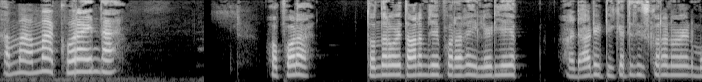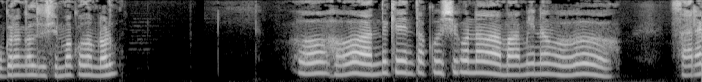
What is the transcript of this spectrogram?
అమ్మ అమ్మ కూర అయిందా? ఓ పోడా తొందర పోయి తానం చేయపోరా రే లేట్ చేయ ఆ డాడీ టికెట్ తీసుకురా నువ్వు ముగ్గురం కలిసి సినిమాకి పోదాం నాడు ఓహో అందుకే ఇంత ఖుషిగా ఉన్నావా మమ్మీ నువ్వు? సరే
